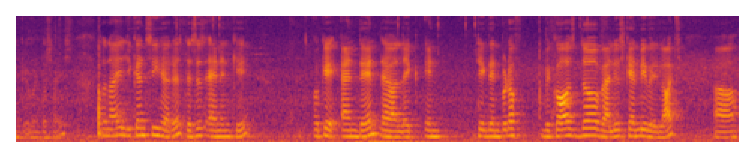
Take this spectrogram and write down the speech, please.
increment the size. So now you can see here is this is n and k. Okay and then uh, like in take the input of because the values can be very large uh,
